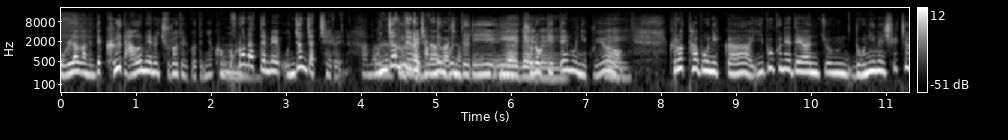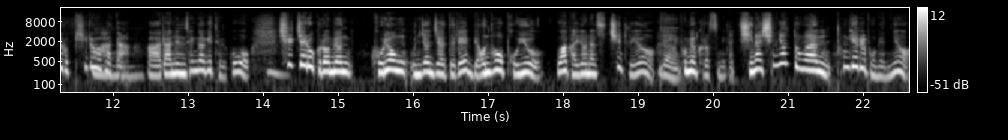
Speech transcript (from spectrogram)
올라가는데 그 다음 해는 줄어들거든요. 그건 음. 코로나 때문에 운전 자체를 운전대를 잡는 분들이 네. 예, 네, 줄었기 네. 때문이고요. 네. 그렇다 보니까 이 부분에 대한 좀 논의는 실제로 필요하다라는 음. 생각이 들고 음. 실제로 그러면 고령 운전자들의 면허 보유와 관련한 수치도요. 네. 보면 그렇습니다. 지난 10년 동안 통계를 보면요.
